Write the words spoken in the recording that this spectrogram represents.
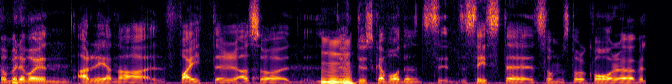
ja, men det var ju en arena fighter. Alltså, Mm. du, du ska vara den si- sista som står kvar, över,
